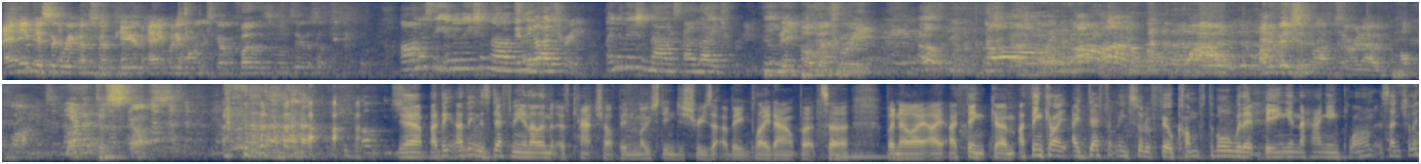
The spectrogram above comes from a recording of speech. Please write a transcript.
Any disagreements with Puke? Anybody want to go further towards the other side? Honestly, Innovation Labs In are the other like. Innovation Labs are like being The other tree. Oh, oh, oh, Wow. Innovation labs are in a hot plant of disgust. Yeah, I think I think there's definitely an element of catch up in most industries that are being played out, but uh, but no, I, I- I think um, I think I, I definitely sort of feel comfortable with it being in the hanging plant, essentially.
